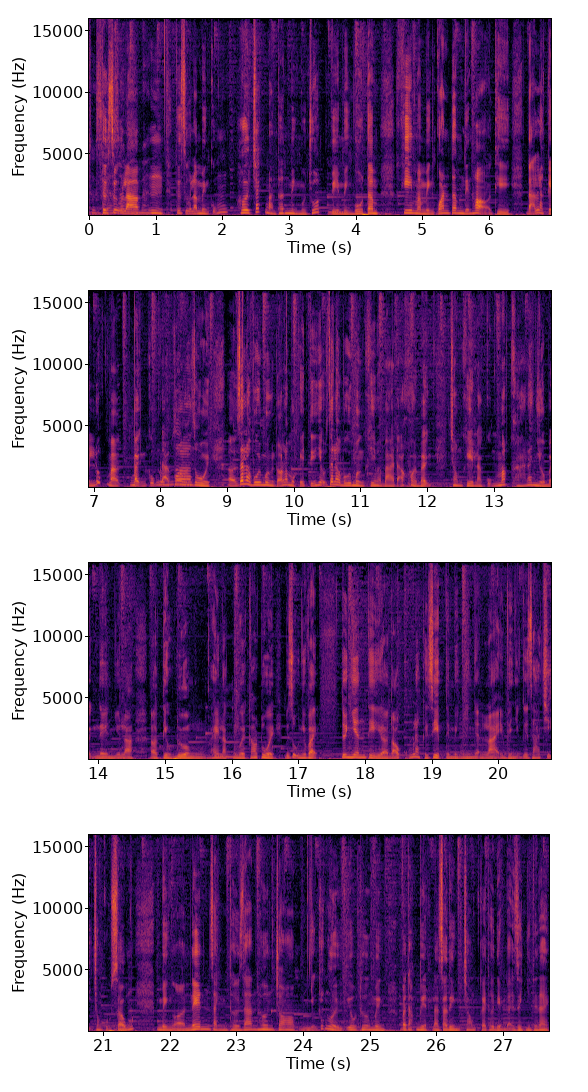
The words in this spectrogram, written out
thực sự, thực sự là ừ, thực sự là mình cũng hơi trách bản thân mình một chút vì mình vô tâm. Khi mà mình quan tâm đến họ thì đã là cái lúc mà bệnh cũng đã Đúng qua rồi. Ờ, rất là vui mừng đó là một cái tín hiệu rất là vui mừng khi mà bà đã khỏi bệnh. Trong khi là cũng mắc khá là nhiều bệnh nền như là ờ, tiểu đường hay là Ừ. người cao tuổi ví dụ như vậy. Tuy nhiên thì ờ, đó cũng là cái dịp để mình nhìn nhận lại về những cái giá trị trong cuộc sống. Mình ờ, nên dành thời gian hơn cho những cái người yêu thương mình và đặc biệt là gia đình trong cái thời điểm đại dịch như thế này.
